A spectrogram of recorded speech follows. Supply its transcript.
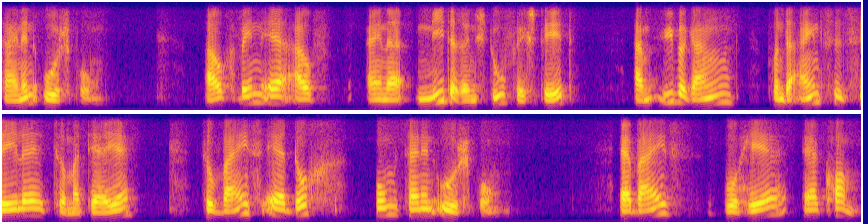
seinen Ursprung. Auch wenn er auf einer niederen Stufe steht, am Übergang von der Einzelseele zur Materie, so weiß er doch um seinen Ursprung. Er weiß, woher er kommt.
